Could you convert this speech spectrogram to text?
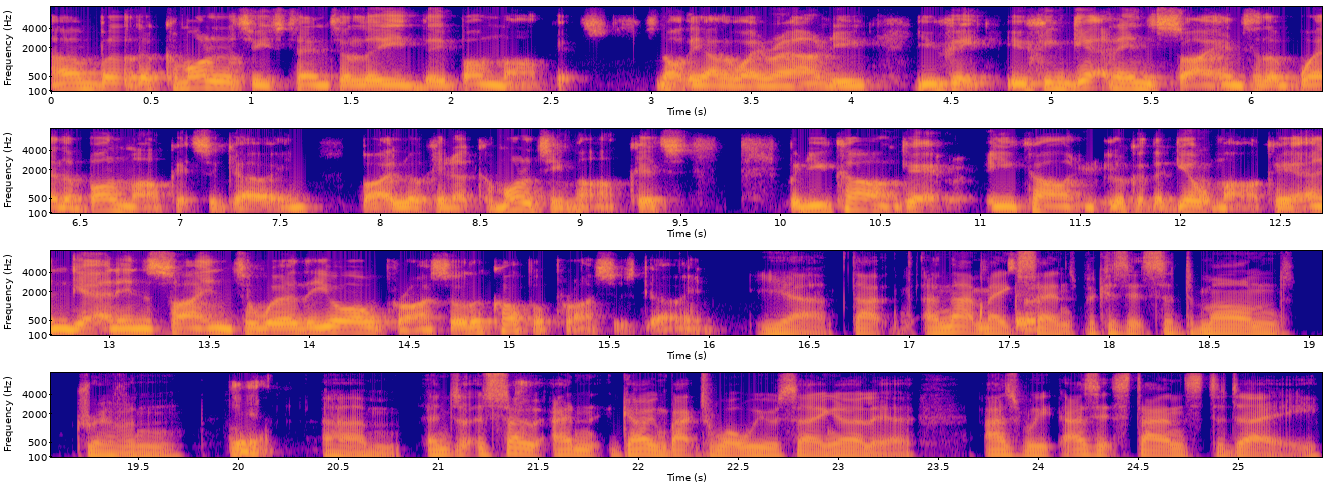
Um, but the commodities tend to lead the bond markets. It's not the other way around. You you can you can get an insight into the, where the bond markets are going by looking at commodity markets, but you can't get you can't look at the gilt market and get an insight into where the oil price or the copper price is going. Yeah, that and that makes so, sense because it's a demand driven yeah. Um, and so, and going back to what we were saying earlier, as we as it stands today,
